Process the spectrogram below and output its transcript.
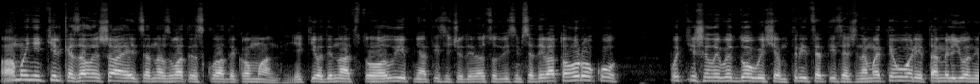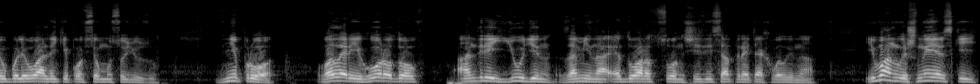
А мені тільки залишається назвати склади команд, які 11 липня 1989 року потішили видовищем 30 тисяч на метеорі та мільйони вболівальників по всьому Союзу. Дніпро, Валерій Городов, Андрій Юдін, заміна Едуардсон, 63 хвилина, Іван Вишневський,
